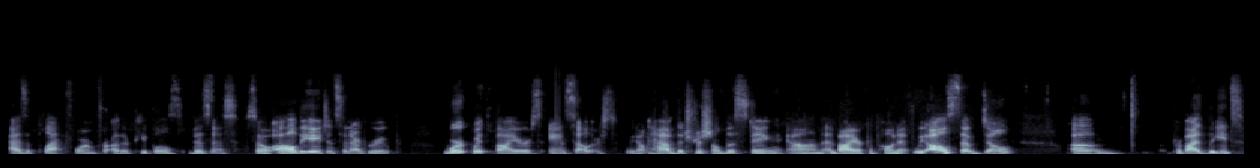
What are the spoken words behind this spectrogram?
as a platform for other people's business. So all the agents in our group work with buyers and sellers. We don't have the traditional listing um, and buyer component. We also don't um, provide leads.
